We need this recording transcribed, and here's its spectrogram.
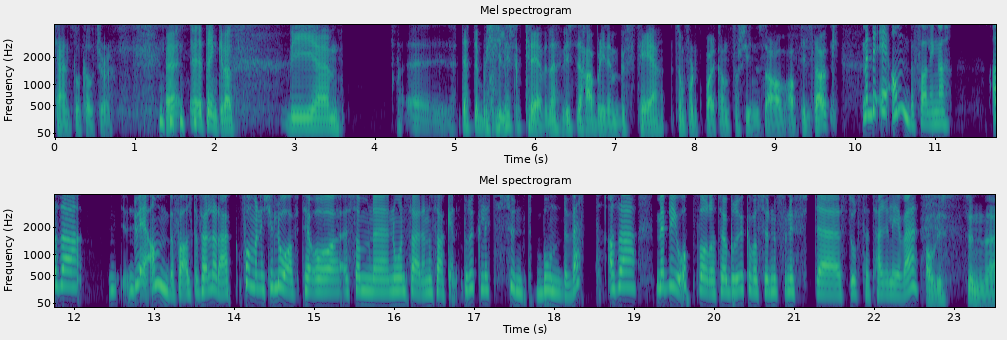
Cancel culture. Eh, jeg tenker at vi eh, Dette blir liksom krevende hvis det her blir en buffé som folk bare kan forsyne seg av, av tiltak. Men det er anbefalinger. Altså, du er anbefalt å følge det. Får man ikke lov til å, som noen sa i denne saken, bruke litt sunt bondevett? Altså, vi blir jo oppfordret til å bruke vår sunne fornuft eh, stort sett her i livet. Alle de sunne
